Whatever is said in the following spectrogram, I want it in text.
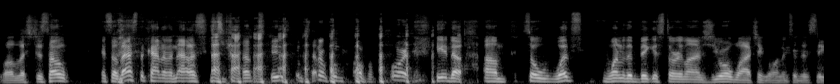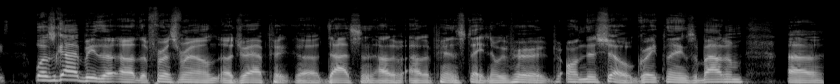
well, let's just hope. And so that's the kind of analysis you come to the Federal Report. You know, um, so what's one of the biggest storylines you're watching going into this season? Well, it's got to be the uh, the first round uh, draft pick, uh, Dotson out of out of Penn State. Now we've heard on this show great things about him. Uh,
